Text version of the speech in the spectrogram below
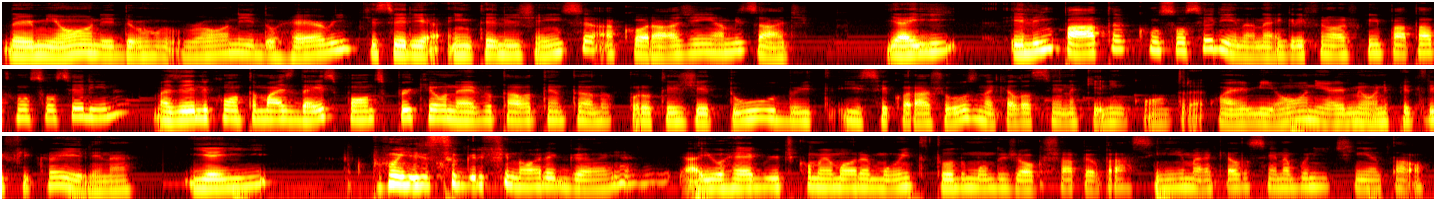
da Hermione, do Ron e do Harry, que seria a inteligência, a coragem e a amizade. E aí ele empata com Sonserina, né? Grifinória fica empatado com Sonserina, mas ele conta mais 10 pontos porque o Neville estava tentando proteger tudo e, e, ser corajoso naquela cena que ele encontra com a Hermione, e a Hermione petrifica ele, né? E aí por isso, Grifinória ganha. Aí o Hagrid comemora muito, todo mundo joga o chapéu pra cima, é aquela cena bonitinha e tal.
